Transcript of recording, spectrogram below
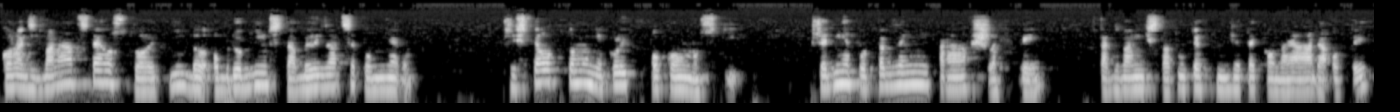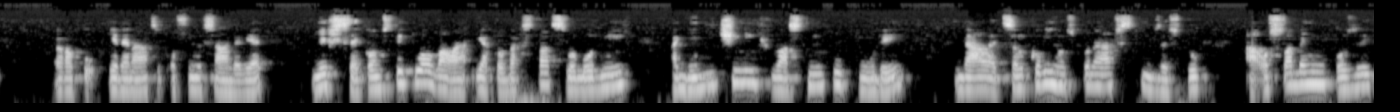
Konec dvanáctého století byl obdobím stabilizace poměru. Přispělo k tomu několik okolností. Předně potvrzení práv šlechty v tzv. statutech knížete Konráda Oty roku 1189 jež se konstituovala jako vrstva svobodných a dědičných vlastníků půdy, dále celkový hospodářský vzestup a oslabení pozic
